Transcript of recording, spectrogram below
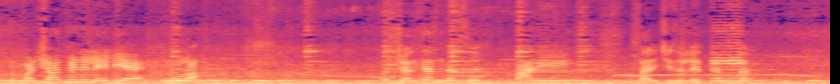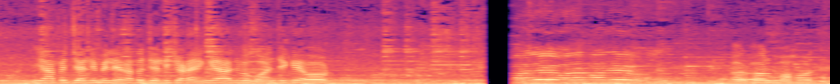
तो प्रसाद मैंने ले लिया है, पूरा। और चलते हैं अंदर से, पानी, सारी चीज़ें लेते हैं अंदर। यहाँ पे जली मिलेगा तो जली चढ़ाएँगे आज भगवान जी के, और हर हर महादेव।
